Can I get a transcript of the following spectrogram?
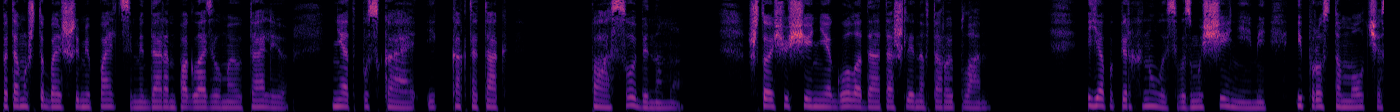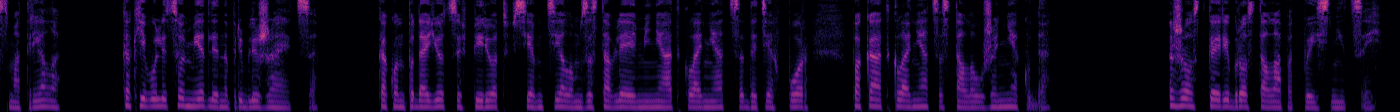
потому что большими пальцами Даррен погладил мою талию, не отпуская, и как-то так по-особенному, что ощущения голода отошли на второй план. Я поперхнулась возмущениями и просто молча смотрела, как его лицо медленно приближается, как он подается вперед всем телом, заставляя меня отклоняться до тех пор, пока отклоняться стало уже некуда. Жесткое ребро стола под поясницей,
